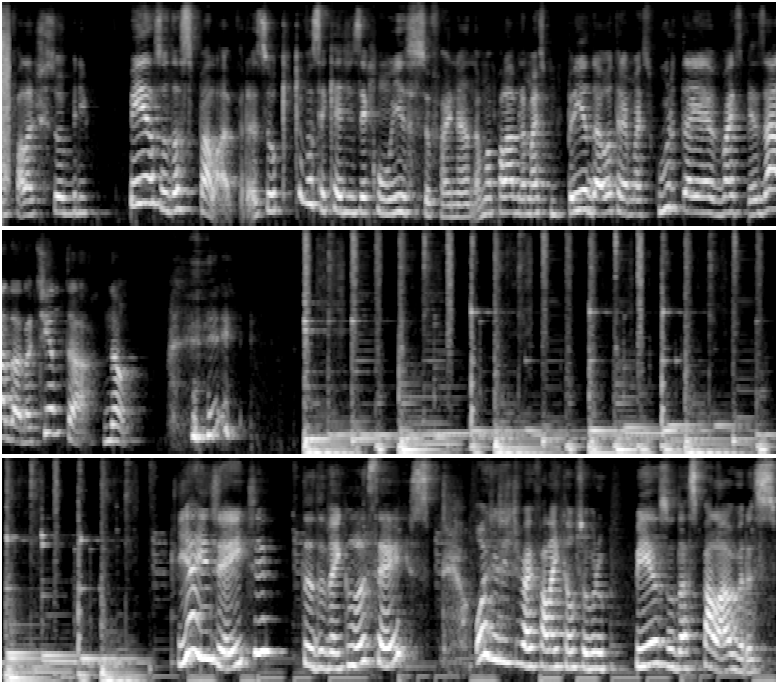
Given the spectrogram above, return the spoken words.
vamos falar sobre peso das palavras. O que, que você quer dizer com isso, Fernanda? Uma palavra mais comprida, outra é mais curta é mais pesada na tinta? Não. e aí, gente? Tudo bem com vocês? Hoje a gente vai falar então sobre o peso das palavras.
